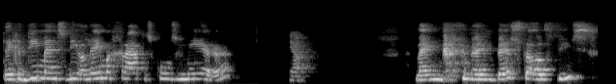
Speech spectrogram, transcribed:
Tegen die mensen die alleen maar gratis consumeren? Ja. Mijn, mijn beste advies.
